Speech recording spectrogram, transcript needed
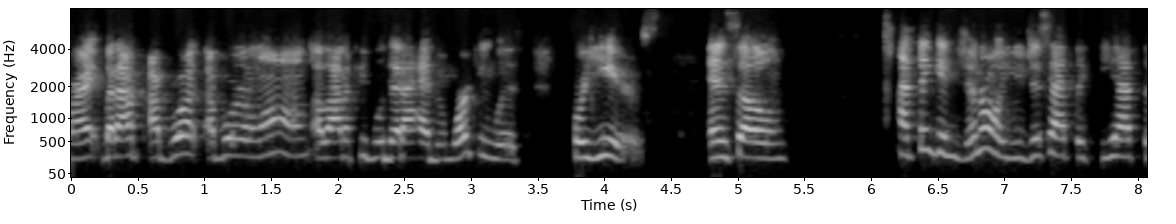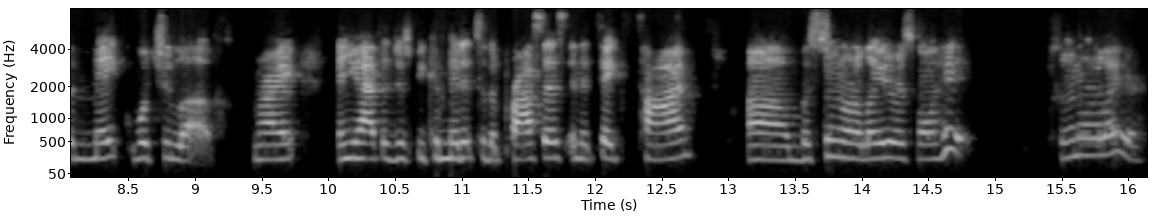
right? But I, I brought I brought along a lot of people that I had been working with for years, and so I think in general you just have to you have to make what you love, right? And you have to just be committed to the process, and it takes time, um, but sooner or later it's gonna hit. Sooner or later,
